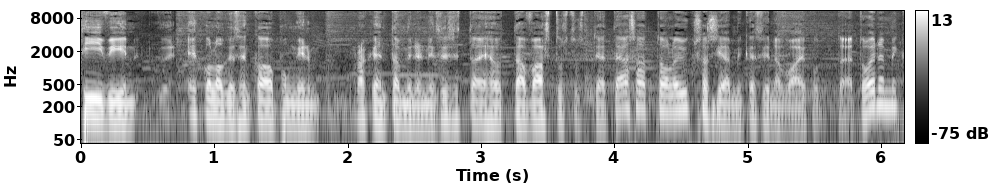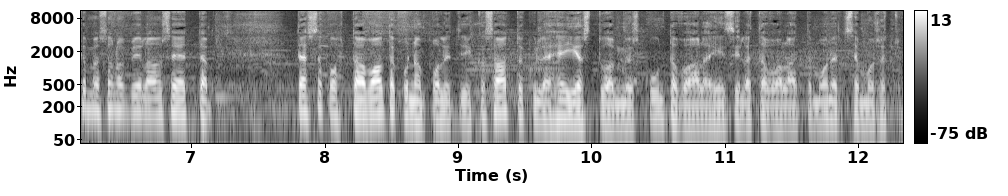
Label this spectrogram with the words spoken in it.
tiiviin ekologisen kaupungin rakentaminen, niin se sitten aiheuttaa vastustusta. Ja tämä saattaa olla yksi asia, mikä siinä vaikuttaa. Ja toinen, mikä mä sanon vielä, on se, että tässä kohtaa valtakunnan politiikka saattoi kyllä heijastua myös kuntavaaleihin sillä tavalla, että monet semmoiset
